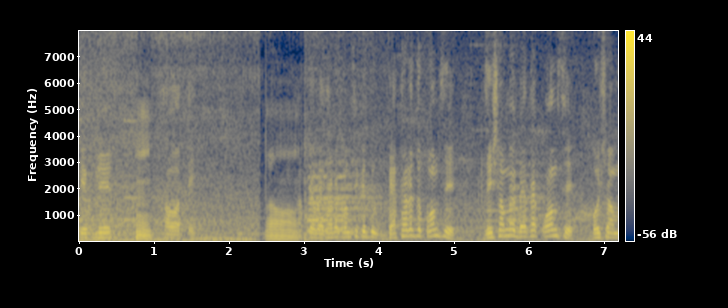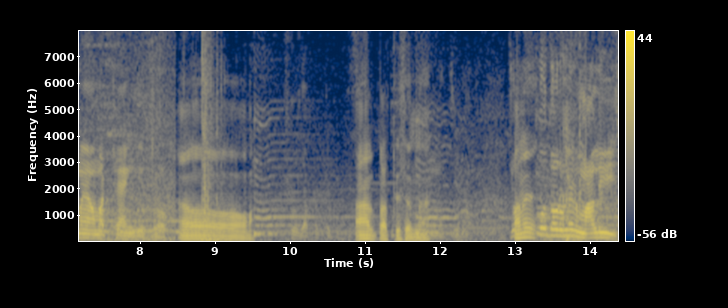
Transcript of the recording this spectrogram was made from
ট্যাবলেট হুম। খাওয়াতে। হালকা ব্যথাটা কমছে কিন্তু ব্যথাটা তো কমছে। যে সময় ব্যথা কমছে ওই সময় আমার ঠ্যাঙ্গের রক পারতেছি আর পারতেছেন না। মানে- ধরনের মালিশ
